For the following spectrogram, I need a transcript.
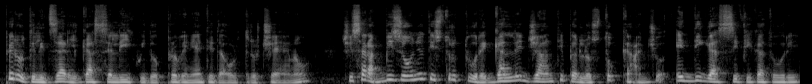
per utilizzare il gas liquido proveniente da oltreoceano ci sarà bisogno di strutture galleggianti per lo stoccaggio e di gassificatori.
